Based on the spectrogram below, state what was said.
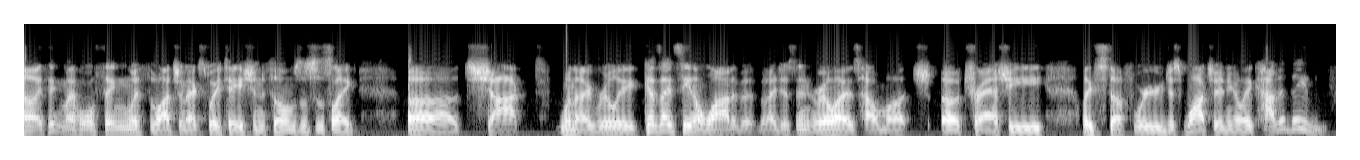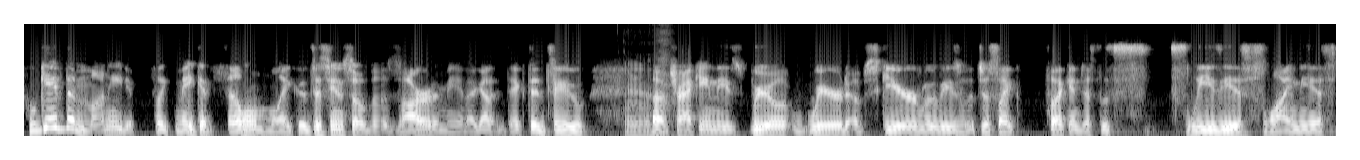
uh, I think my whole thing with watching exploitation films was just like uh shocked when I really because I'd seen a lot of it, but I just didn't realize how much uh trashy like stuff where you're just watching. and you're like, how did they who gave them money to like make it film? Like it just seems so bizarre to me and I got addicted to know. uh tracking these real weird obscure movies with just like fucking just the s- sleaziest, slimiest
